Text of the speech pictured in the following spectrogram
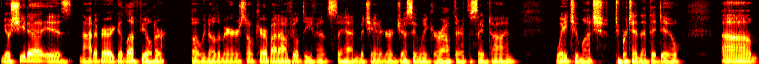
Yoshida is not a very good left fielder, but we know the Mariners don't care about outfield defense. They had Mitch Haniger and Jesse Winker out there at the same time, way too much to pretend that they do. Um,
